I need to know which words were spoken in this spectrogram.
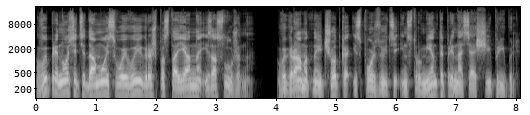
Вы приносите домой свой выигрыш постоянно и заслуженно. Вы грамотно и четко используете инструменты, приносящие прибыль.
